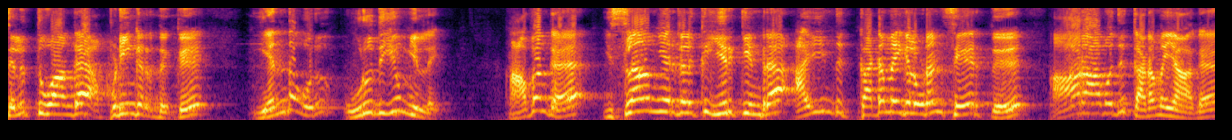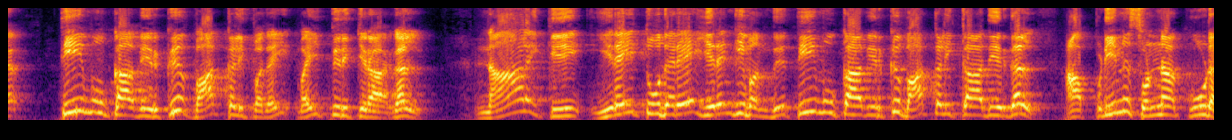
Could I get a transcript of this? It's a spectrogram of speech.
செலுத்துவாங்க அப்படிங்கிறதுக்கு எந்த ஒரு உறுதியும் இல்லை. அவங்க இஸ்லாமியர்களுக்கு இருக்கின்ற ஐந்து கடமைகளுடன் சேர்த்து ஆறாவது கடமையாக திமுகவிற்கு வாக்களிப்பதை வைத்திருக்கிறார்கள். நாளைக்கு இறை தூதரே இறங்கி வந்து திமுகவிற்கு வாக்களிக்காதீர்கள் அப்படின்னு சொன்னா கூட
